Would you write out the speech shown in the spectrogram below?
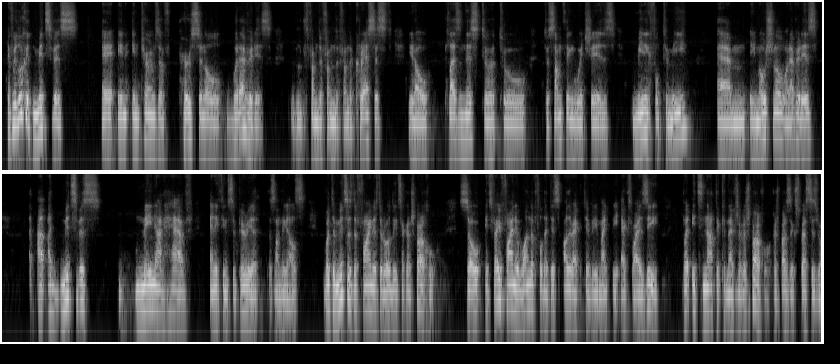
if we look at mitzvahs uh, in, in terms of personal, whatever it is, from the from the from the crassest you know pleasantness to to to something which is meaningful to me um emotional whatever it is a, a mitzvahs may not have anything superior to something else but the mitzvah is defined as the road leads to. So it's very fine and wonderful that this other activity might be X, Y, Z, but it's not the connection of Baruch Hu. Baruch Hu expresses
